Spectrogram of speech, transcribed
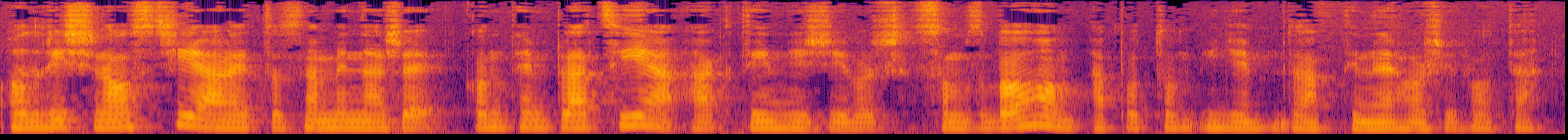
odlišnosti, ale to znamená, že kontemplácia aktívny život, som s Bohom a potom idem do aktívneho života.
